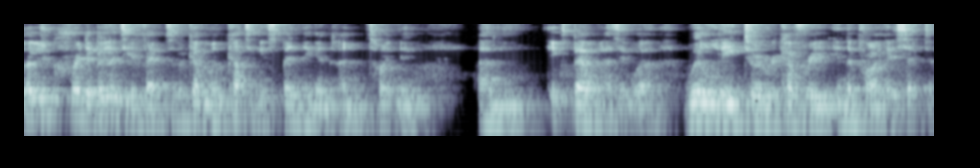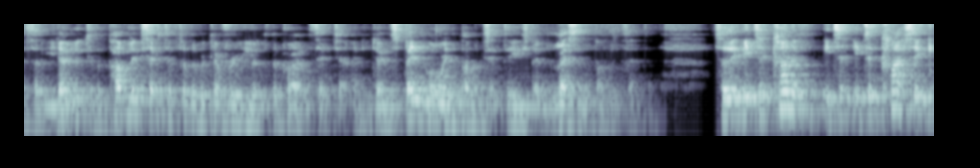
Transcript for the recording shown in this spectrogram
those credibility effects of a government cutting its spending and, and tightening um, its belt, as it were, will lead to a recovery in the private sector. So you don't look to the public sector for the recovery, you look to the private sector, and you don't spend more in the public sector, you spend less in the public sector. So it's a kind of it's a it's a classic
